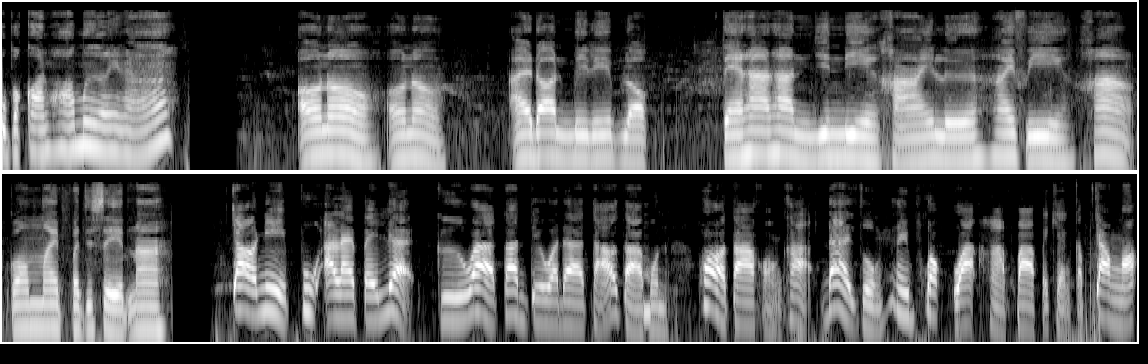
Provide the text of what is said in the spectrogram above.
อุปกรณ์พร้อมมือเลยนะ Oh no Oh no I don't believe หรอก แต่ถ้าท่านยินดีขายหรือให้ฟรี ข้าก็ไม่ปฏิเสธนะ เจ้านี่พูดอะไรไปเรื่อย คือว่าท่านเทวดาเท้าตามน พ่อตาของข้าได้ส่งให้พวกวะหาปลาไปแข่งกับเจ้าเงาะ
